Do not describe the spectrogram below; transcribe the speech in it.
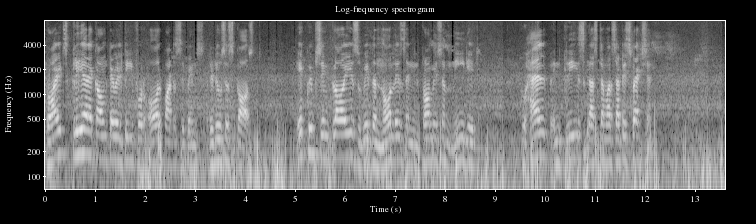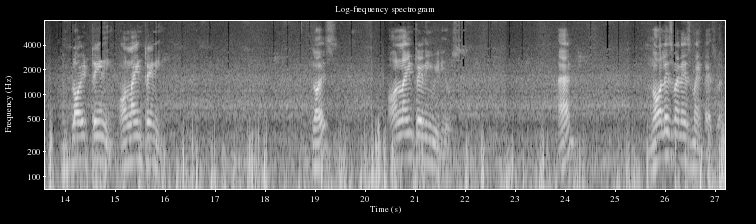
provides clear accountability for all participants, reduces cost, equips employees with the knowledge and information needed to help increase customer satisfaction employee training online training. Employees online training videos and knowledge management as well.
